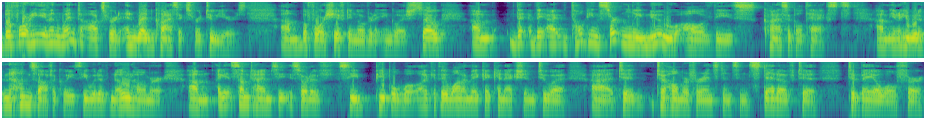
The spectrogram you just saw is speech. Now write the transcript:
before he even went to Oxford and read classics for two years um, before shifting over to English. So um, the, the, Tolkien certainly knew all of these classical texts. Um, you know, he would have known Sophocles, he would have known Homer. Um, I guess sometimes sort of see people will like if they want to make a connection to a uh, to to Homer, for instance, instead of to to Beowulf or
